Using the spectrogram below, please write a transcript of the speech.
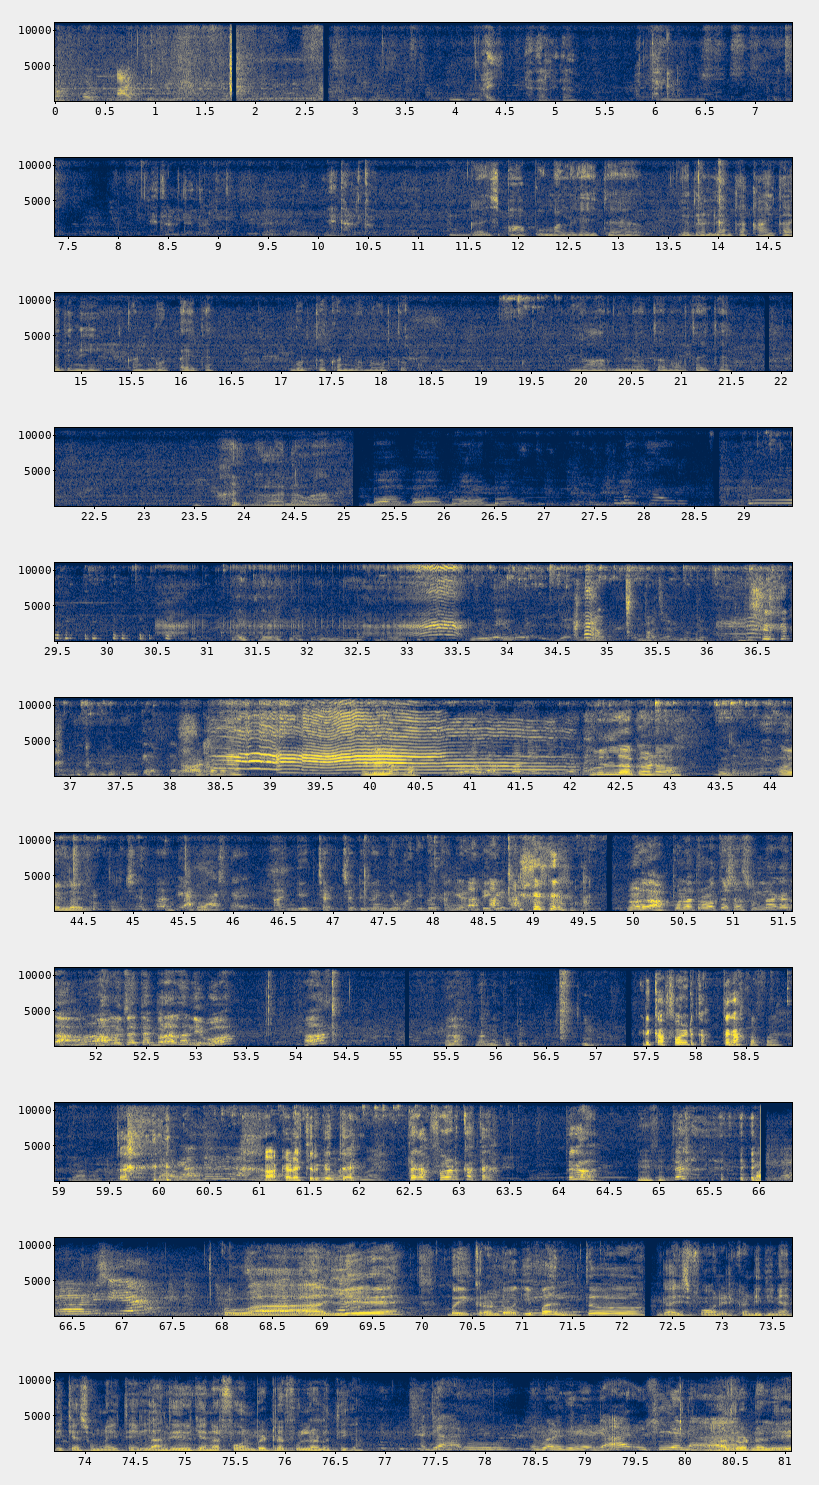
ಗೈಸ್ ಪಾಪು ಮಲ್ಗೈತೆ. ಎದಳ್ಳಿ ಅಂತ ಕಾಯ್ತಾ ಇದ್ದೀನಿ. ಕಣ್ಣು ಬಿಟ್ಟೈತೆ. ಬಿಡ್ತು ಕಣ್ಣು ನೋಡ್ತು. ಯಾರು ನೀನು ಅಂತ ನೋಡ್ತೈತೆ? ಆನವ ಬಾ ಬಾ ಬಾ ಬಾ ಬಜಾರ್ ಮುಂದೆ ಯಾಕಂದ್ರೆ ಇಲ್ಲ ಇಲ್ಲ ಬಾ ಇಲ್ಲ ಕಣ ಇಲ್ಲ ಇಲ್ಲ ಹಂಗೆ ಚಟ್ ಚಟಿರಂಗೆ ಹೊಡಿಬೇಕು ಹಂಗೆ ಅಂಟಿಗೆ. ನೋಡ್ದ ಅಪ್ಪನ ಹತ್ರ ಹೋದ ತಕ್ಷಣ ಸುಮ್ಮನೆ ಆಗದ? ಮಾಮೂಲ್ ಜೊತೆ ಬರಲ್ಲ ನೀವು? ಹಾ? ಅಲ್ಲ ನನ್ನ ಪಪ್ಪಿ ಹಿಡ್ಕ ಫೋನ್ ಹಿಡ್ಕ ತಗ ತ- ಆ ಕಡೆ ತಿರುಗುತ್ತೆ ತಗ ಫೋನ್ ಹಿಡ್ಕ ತಗ ತಗ ತಗ ವಾ ಇಲ್ಲಿ ಬೈಕ್ ರೌಂಡ್ ಹೋಗಿ ಬಂತು ಗೈಸ್ ಫೋನ್ ಇಟ್ಕೊಂಡಿದ್ದೀನಿ ಅದಕ್ಕೆ ಸುಮ್ಮನೆ ಐತೆ ಇಲ್ಲ ಅಂದಿದ್ರೆ ಏನಾರು ಫೋನ್ ಬಿಟ್ರೆ ಫುಲ್ ಅಳುತ್ತೀಗ ಅದ್ಯಾರು? ಒಳಗೆ ಯಾರು? ಸಿಯನ ಆದ್ ರೋಡ್ನಲ್ಲಿ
